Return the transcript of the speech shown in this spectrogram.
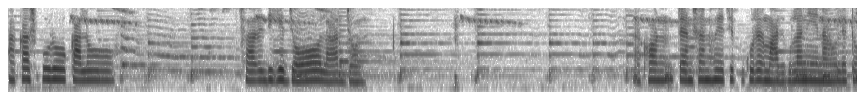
আকাশ পুরো কালো, চারিদিকে জল আর জল। এখন টেনশান হয়েছে পুকুরের মাছগুলা নিয়ে, না হলে তো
